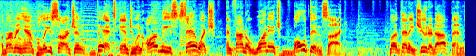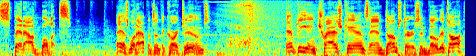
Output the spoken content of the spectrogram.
A Birmingham police sergeant bit into an Arby's sandwich and found a one-inch bolt inside, but then he chewed it up and spit out bullets. It's what happens in the cartoons. Emptying trash cans and dumpsters in Bogota,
